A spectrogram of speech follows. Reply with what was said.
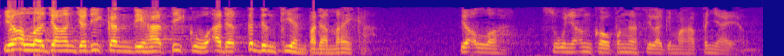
Ya Allah, jangan jadikan di hatiku ada kedengkian pada mereka. Ya Allah, sungguhnya engkau pengasih lagi maha penyayang.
